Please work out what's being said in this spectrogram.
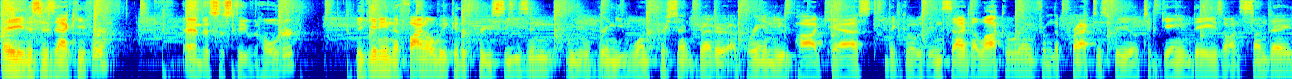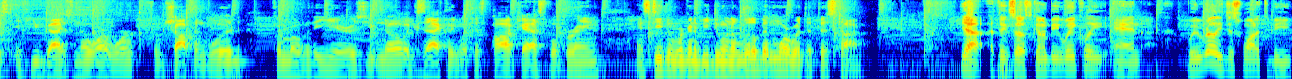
Hey, this is Zak Keefer. And this is Stephen Holder. Beginning the final week of the preseason, we will bring you 1% Better, a brand new podcast that goes inside the locker room from the practice field to game days on Sundays. If you guys know our work from chopping wood from over the years, you know exactly what this podcast will bring. And Stephen, we're going to be doing a little bit more with it this time. Yeah, I think so. It's going to be weekly, and we really just want it to be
